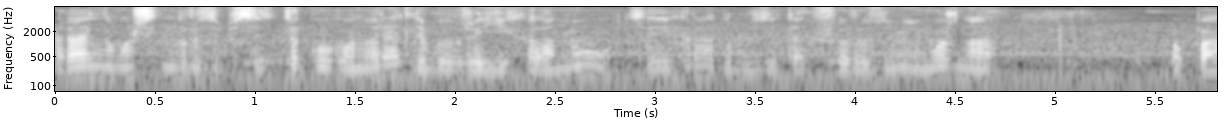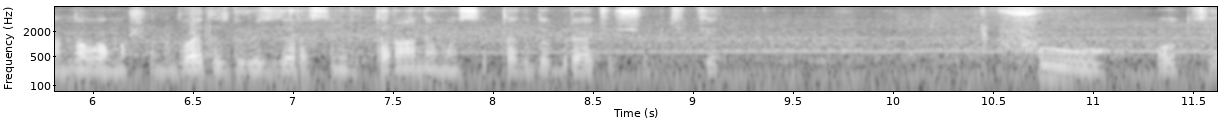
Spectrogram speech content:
Реальна машина, друзі, після такого навряд ли би вже їхала. Ну, це ігра, друзі, так що розумію, можна. Опа, нова машина. Давайте, друзі, зараз з нею таранимося так добряче, щоб тільки. Фу, оце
